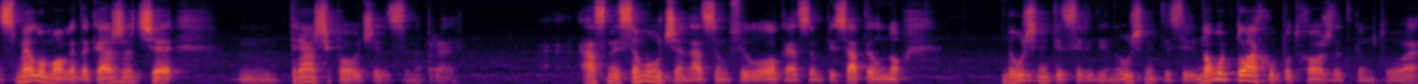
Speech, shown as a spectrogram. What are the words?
смело мога да кажа, че м- трябваше повече да се направи. Аз не съм учен, аз съм филолог, аз съм писател, но научните среди, научните среди много плахо подхождат към това.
